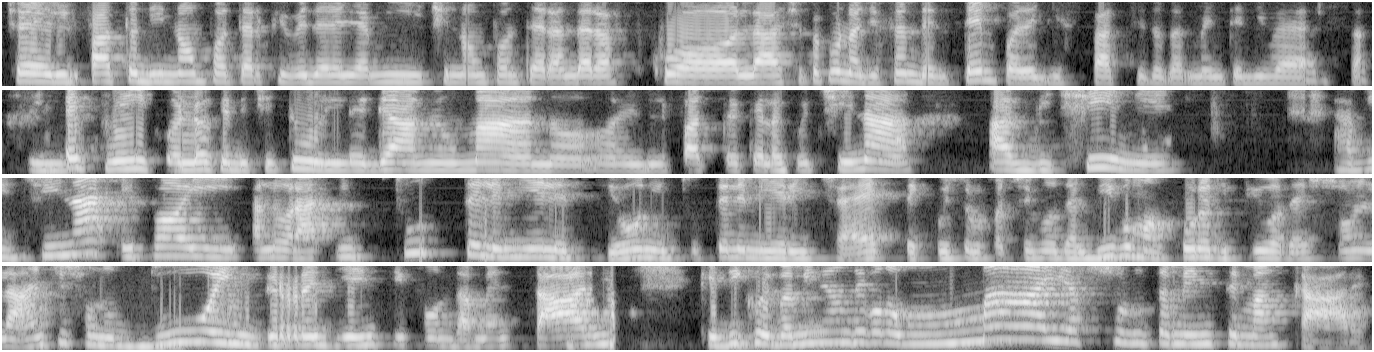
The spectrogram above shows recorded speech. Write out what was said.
cioè il fatto di non poter più vedere gli amici, non poter andare a scuola, c'è proprio una gestione del tempo e degli spazi totalmente diversa. Sì. E qui quello che dici tu, il legame umano, il fatto che la cucina avvicini avvicina e poi allora in tutte le mie lezioni, in tutte le mie ricette, questo lo facevo dal vivo ma ancora di più adesso online, ci sono due ingredienti fondamentali che dico ai bambini non devono mai assolutamente mancare,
